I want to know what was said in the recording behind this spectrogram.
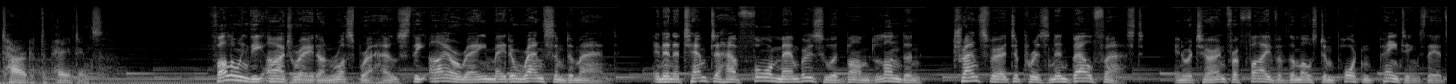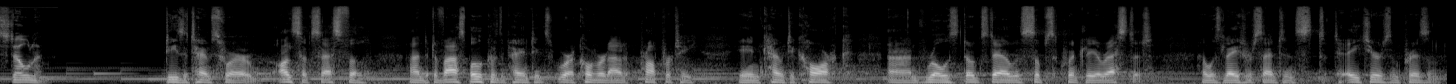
target the paintings. Following the art raid on Russborough House, the IRA made a ransom demand in an attempt to have four members who had bombed London transferred to prison in Belfast in return for five of the most important paintings they had stolen. These attempts were unsuccessful, and the vast bulk of the paintings were recovered at property in County Cork, and Rose Dugdale was subsequently arrested and was later sentenced to eight years in prison.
